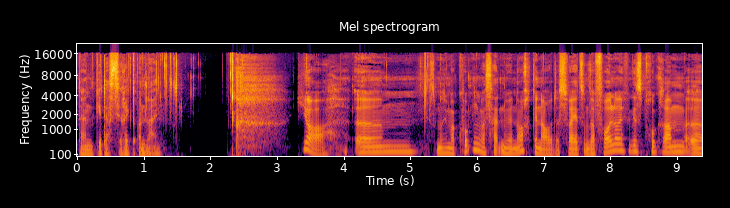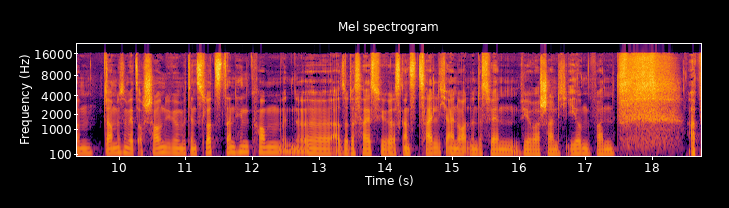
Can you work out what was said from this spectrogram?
dann geht das direkt online. Ja, ähm, jetzt muss ich mal gucken, was hatten wir noch? Genau, das war jetzt unser vorläufiges Programm. Ähm, da müssen wir jetzt auch schauen, wie wir mit den Slots dann hinkommen. Äh, also das heißt, wie wir das Ganze zeitlich einordnen, das werden wir wahrscheinlich irgendwann ab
